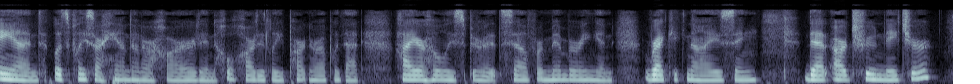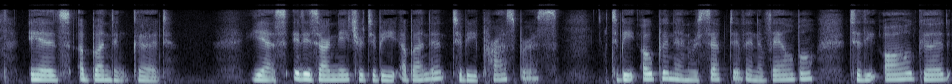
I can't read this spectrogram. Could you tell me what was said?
And let's place our hand on our heart and wholeheartedly partner up with that higher Holy Spirit self, remembering and recognizing that our true nature is abundant good. Yes, it is our nature to be abundant, to be prosperous, to be open and receptive and available to the all good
